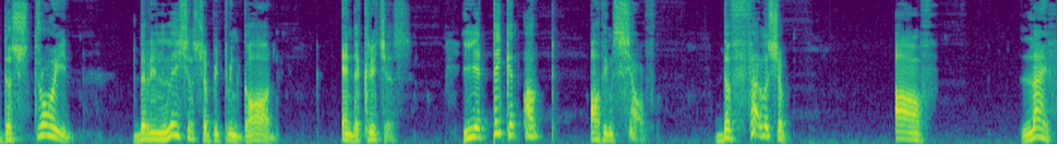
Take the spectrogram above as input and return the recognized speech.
destroyed the relationship between God and the creatures. He had taken out of himself the fellowship of life,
